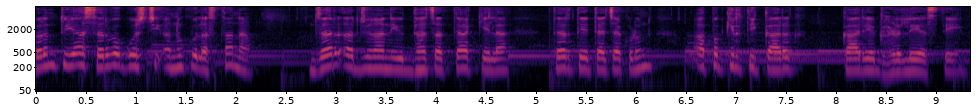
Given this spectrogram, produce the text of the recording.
परंतु या सर्व गोष्टी अनुकूल असताना जर अर्जुनाने युद्धाचा त्याग केला तर ते त्याच्याकडून अपकीर्तिकारक कार्य घडले असते.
